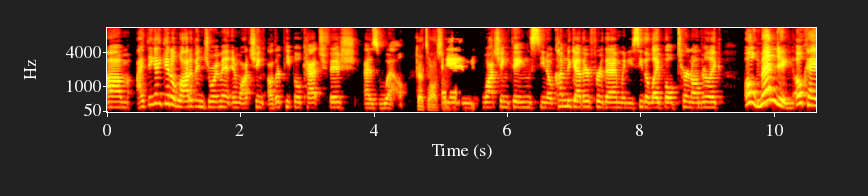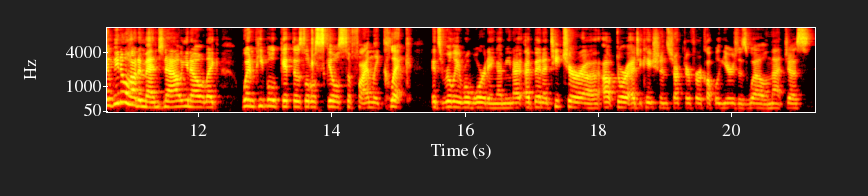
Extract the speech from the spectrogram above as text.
Um, I think I get a lot of enjoyment in watching other people catch fish as well, That's awesome. and watching things, you know, come together for them. When you see the light bulb turn on, they're like, "Oh, mending. Okay, we know how to mend now." You know, like when people get those little skills to finally click, it's really rewarding. I mean, I, I've been a teacher, uh, outdoor education instructor for a couple years as well, and that just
